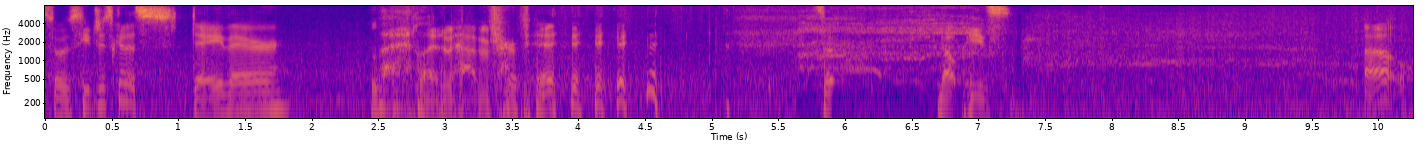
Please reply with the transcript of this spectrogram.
So is he just gonna stay there? Let, let him have it for a bit. so, nope, he's. Oh.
